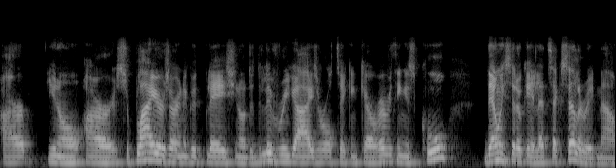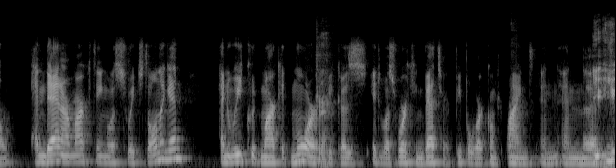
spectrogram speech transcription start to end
Our you know our suppliers are in a good place. You know the delivery guys are all taken care of. Everything is cool. Then we said, okay, let's accelerate now. And then our marketing was switched on again, and we could market more sure. because it was working better. People were compliant, and and uh, you,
